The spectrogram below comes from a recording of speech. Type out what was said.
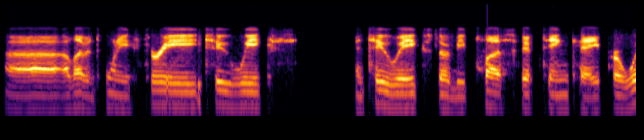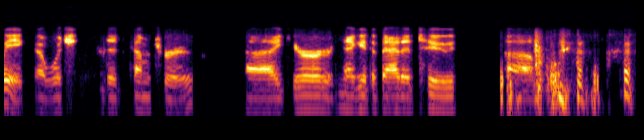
uh, 1123, two weeks. In two weeks, there would be plus 15K per week, which did come true. Uh, your negative attitude um,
